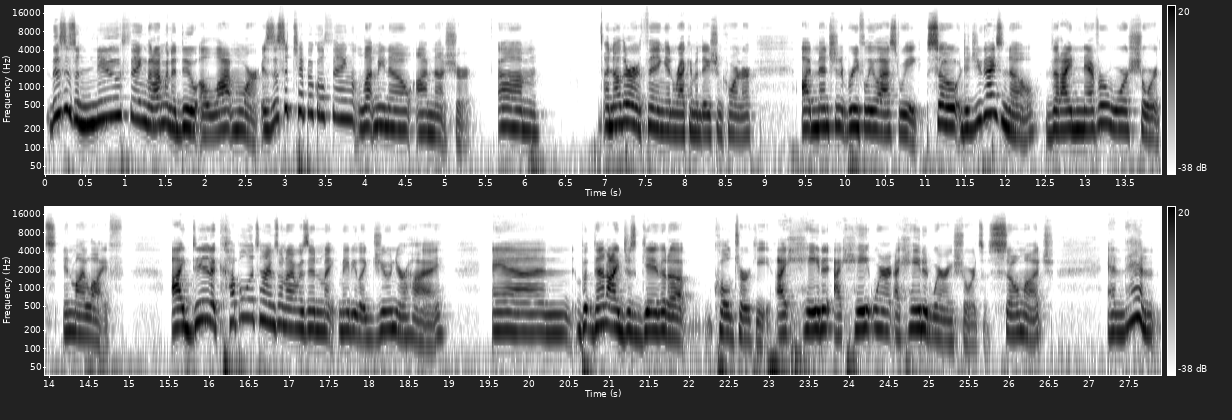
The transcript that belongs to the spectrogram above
This is a new thing that I'm going to do a lot more. Is this a typical thing? Let me know. I'm not sure. Um, Another thing in recommendation corner, I mentioned it briefly last week. So, did you guys know that I never wore shorts in my life? I did a couple of times when I was in my, maybe like junior high, and but then I just gave it up cold turkey. I hate it. I hate wearing. I hated wearing shorts so much, and then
